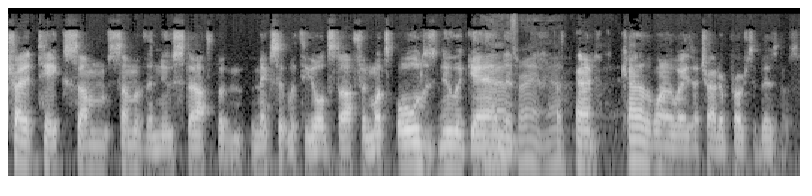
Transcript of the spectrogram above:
try to take some some of the new stuff but mix it with the old stuff and what's old is new Yeah, again that's and right. Yeah. that's kind of kind of one of the ways i try to approach the business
